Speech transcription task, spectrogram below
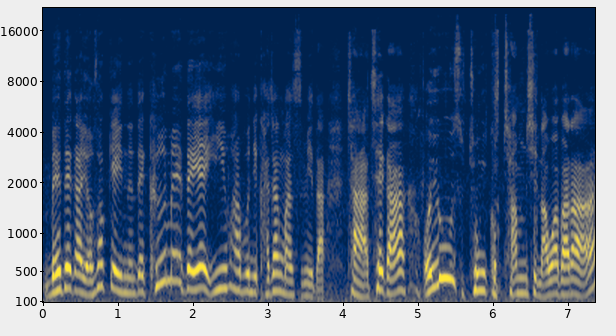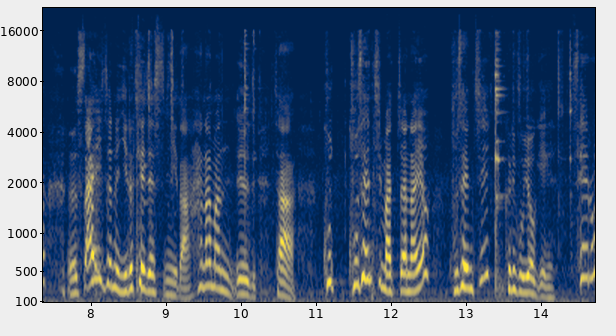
매대가 여섯 개 있는데 그 매대에 이 화분이 가장 많습니다. 자, 제가 어유 종이컵 잠시 나와봐라. 어, 사이즈는 이렇게 됐습니다. 하나만 어, 자 9, 9cm 맞잖아요. 9cm 그리고 여기 세로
